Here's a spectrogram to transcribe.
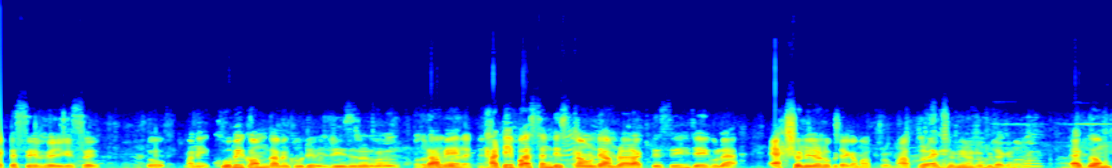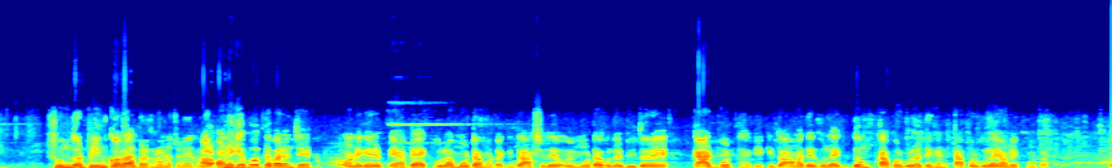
একটা সেল হয়ে গেছে। তো মানে খুবই কম দামে খুবই রিজনেবল দামে থার্টি পার্সেন্ট ডিসকাউন্টে আমরা রাখতেছি যে এগুলা একশো নিরানব্বই টাকা মাত্র মাত্র একশো নিরানব্বই টাকা। একদম সুন্দর প্রিন্ট করা। আর অনেকে বলতে পারেন যে অনেকের ব্যাগগুলো মোটা মোটা কিন্তু আসলে ওই মোটাগুলোর ভিতরে কার্ডবোর্ড থাকে। কিন্তু আমাদেরগুলো একদম কাপড়গুলো দেখেন কাপড়গুলোই অনেক মোটা। তো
